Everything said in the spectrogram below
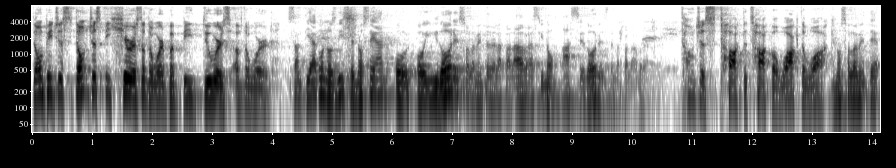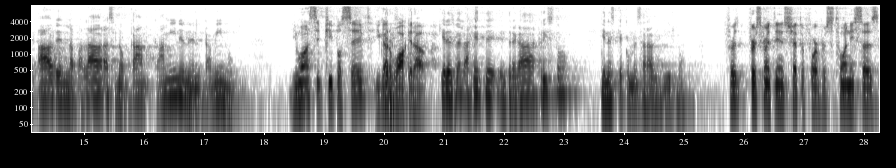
don't be just don't just be hearers of the word, but be doers of the word. Santiago nos dice, no sean o- oidores solamente de la palabra, sino hacedores de la palabra. Don't just talk the talk, but walk the walk. No solamente hablen la palabra, sino cam- caminen en el camino. You want to see people saved? You got to walk it out. ¿Quieres ver la gente entregada a Cristo? Tienes que comenzar a vivirlo. First, 1 Corinthians chapter 4 verse 20 says,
